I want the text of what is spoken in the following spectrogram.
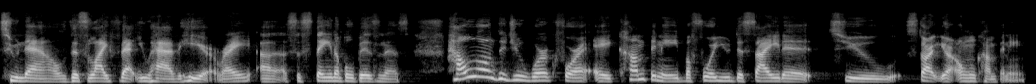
to now, this life that you have here, right? A sustainable business. How long did you work for a company before you decided to start your own company?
